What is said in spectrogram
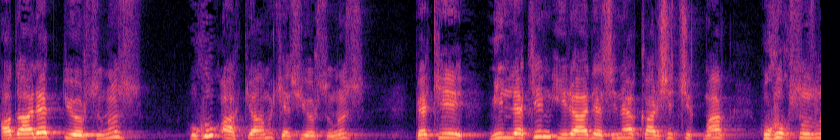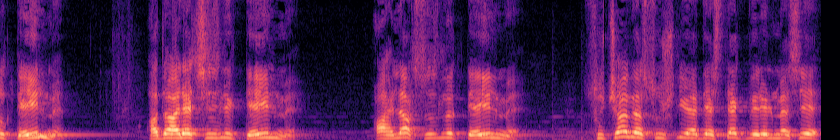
Adalet diyorsunuz, hukuk ahkamı kesiyorsunuz. Peki milletin iradesine karşı çıkmak hukuksuzluk değil mi? Adaletsizlik değil mi? Ahlaksızlık değil mi? Suça ve suçluya destek verilmesi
